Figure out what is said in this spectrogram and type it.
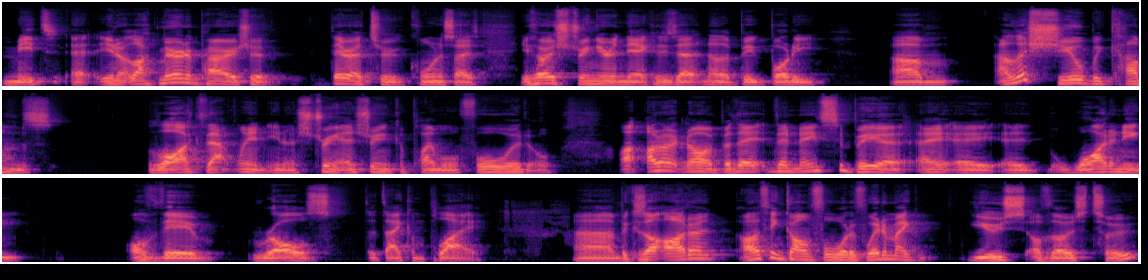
mid. Uh, you know, like Meriden Parish, are, there are two cornerstays. You throw Stringer in there because he's at another big body. Um, unless Shiel becomes like that when you know Stringer and Stringer can play more forward, or I, don't know, but there there needs to be a, a, a widening of their roles that they can play. Um, because I, I don't, I think going forward, if we're to make use of those two,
